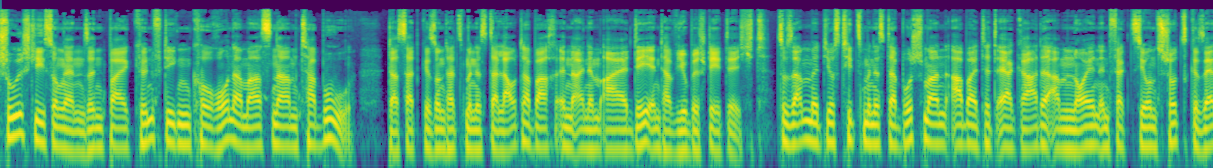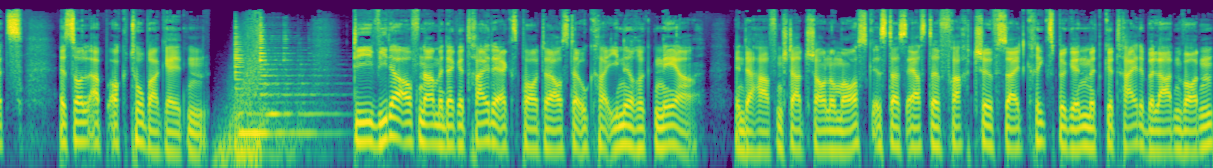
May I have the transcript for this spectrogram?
Schulschließungen sind bei künftigen Corona-Maßnahmen tabu. Das hat Gesundheitsminister Lauterbach in einem ARD-Interview bestätigt. Zusammen mit Justizminister Buschmann arbeitet er gerade am neuen Infektionsschutzgesetz. Es soll ab Oktober gelten. Die Wiederaufnahme der Getreideexporte aus der Ukraine rückt näher. In der Hafenstadt Chaunomorsk ist das erste Frachtschiff seit Kriegsbeginn mit Getreide beladen worden.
